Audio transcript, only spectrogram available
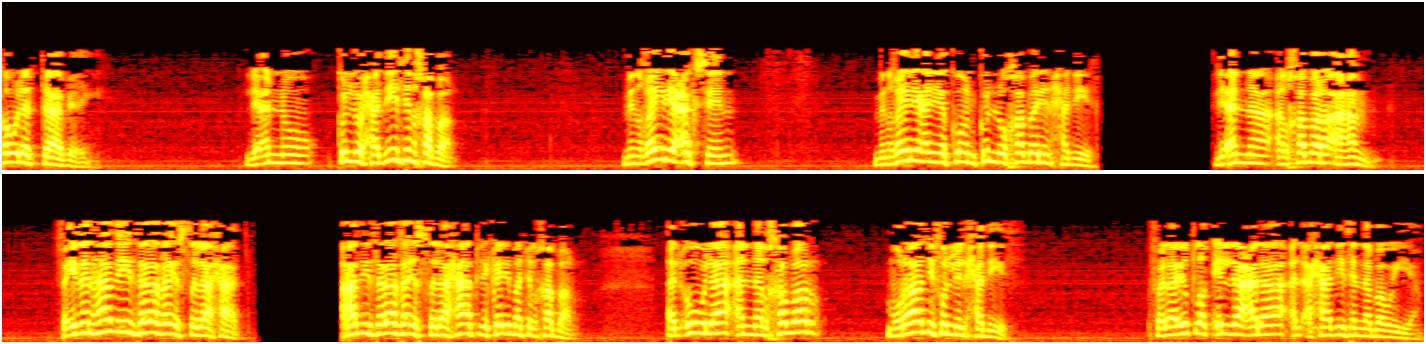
قول التابعي لأنه كل حديث خبر من غير عكس من غير أن يكون كل خبر حديث لأن الخبر أعم. فإذا هذه ثلاثة اصطلاحات. هذه ثلاثة اصطلاحات لكلمة الخبر. الأولى أن الخبر مرادف للحديث فلا يطلق إلا على الأحاديث النبوية.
